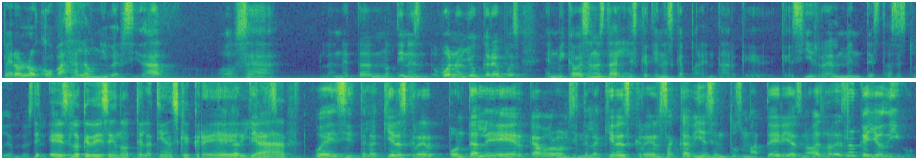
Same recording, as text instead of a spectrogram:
Pero loco, vas a la universidad. O sea, la neta no tienes, bueno, yo creo, pues en mi cabeza no está, es que tienes que aparentar que, que sí realmente estás estudiando esto. Es lo que dicen, no, te la tienes que creer, ya. Güey, si te la quieres creer, ponte a leer, cabrón. Si te la quieres creer, saca 10 en tus materias, ¿no? Es lo, es lo que yo digo.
